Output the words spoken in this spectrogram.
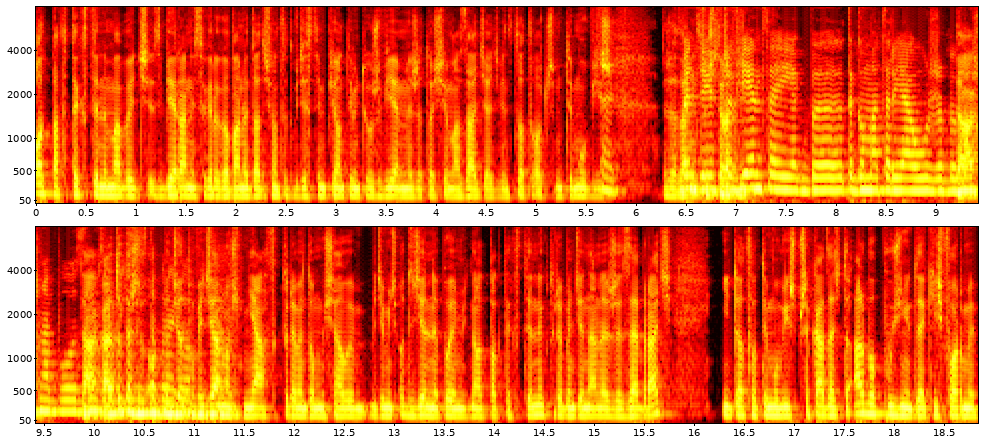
odpad tekstylny ma być zbierany, segregowany w 2025 i tu już wiemy, że to się ma zadziać, więc to, to o czym ty mówisz, tak. że Będzie jeszcze trafi... więcej jakby tego materiału, żeby tak, można było Tak, ale to też od, będzie odpowiedzialność miast, które będą musiały, będzie mieć oddzielny pojemnik na odpad tekstylny, które będzie należy zebrać i to, co ty mówisz, przekazać to albo później do jakiejś formy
